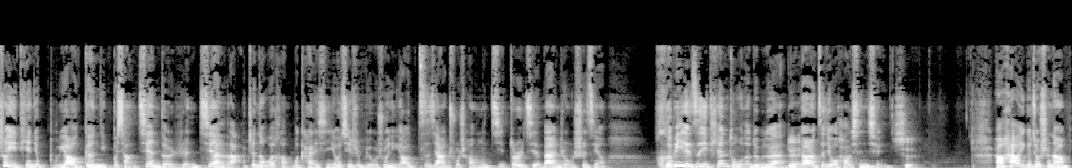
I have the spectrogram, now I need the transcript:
这一天就不要跟你不想见的人见啦，真的会很不开心。尤其是比如说你要自驾出城几对儿结伴这种事情，何必给自己添堵呢？对不对？对要让自己有好心情。是，然后还有一个就是呢，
